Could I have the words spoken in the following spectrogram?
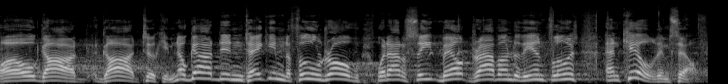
oh, God, God took him. No, God didn't take him. The fool drove without a seat belt, drive under the influence, and killed himself.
